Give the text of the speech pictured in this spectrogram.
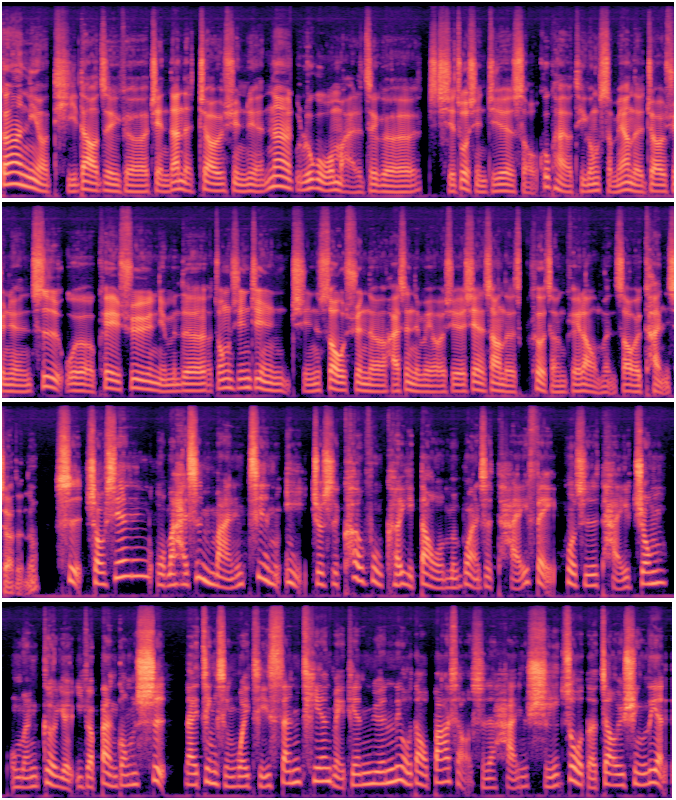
刚刚你有提到这个简单的教育训练，那如果我买了这个协作型机械手库卡有提供什么样的教育训练？是我有可以去你们的中心进行受训呢，还是你们有一些线上的课程可以让我们稍微看一下的呢？是，首先我们还是蛮建议，就是客户可以到我们不管是台北或者是台中，我们各有一个办公室来进行为期三天，每天约六到八小时含实作的教育训练，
